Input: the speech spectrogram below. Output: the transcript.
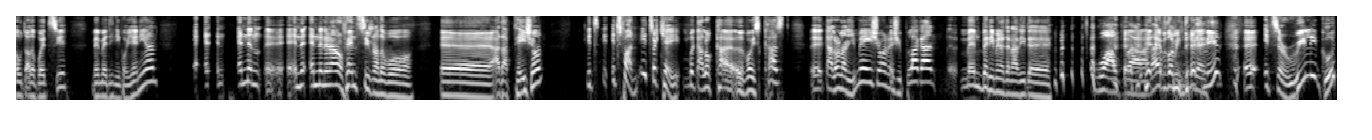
out, να το πω έτσι, με, με την οικογένεια. Ε, ε, ε, Είναι ε, είναι- είναι ένα offensive, να το πω, ε, adaptation. It's, it's fun, it's okay. Με καλό ca- voice cast, ε, καλό animation, έχει πλάκα. Ε, Μην περιμένετε να δείτε Wow, πράγματα. έβδομη Ναι. τέχνη. Ε, It's a really good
